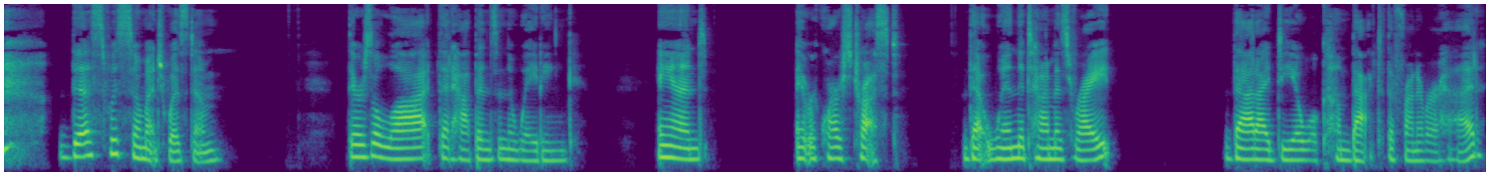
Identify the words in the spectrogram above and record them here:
this was so much wisdom. There's a lot that happens in the waiting, and it requires trust that when the time is right, that idea will come back to the front of our head,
